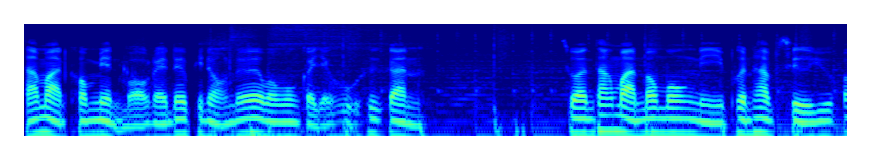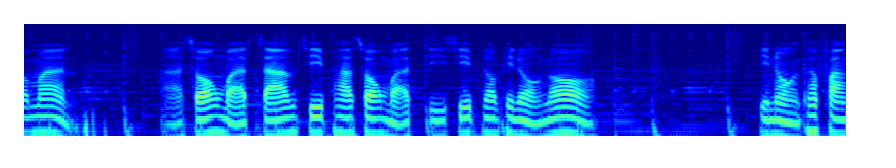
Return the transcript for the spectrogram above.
สามารถคอมเมนต์บอกได้เด้อพี่น้องเด้อมะมงก็อยากรู้คือกัน ส่วนทางบานมะมงนี่เพิ่นรับซื้ออยู่ประมาณอ่า2บาท30 52บาท40เนาะพี่น้องเนาะ พี่น้องถ้าฟัง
